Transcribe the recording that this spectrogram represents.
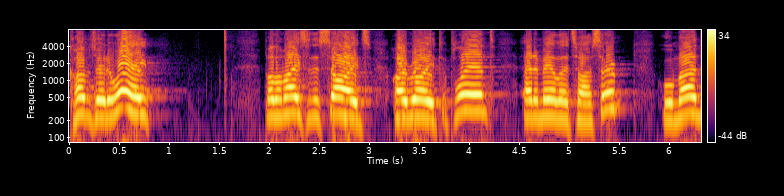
comes right away. But the mice of the sides are roy to plant and a mele taser. But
